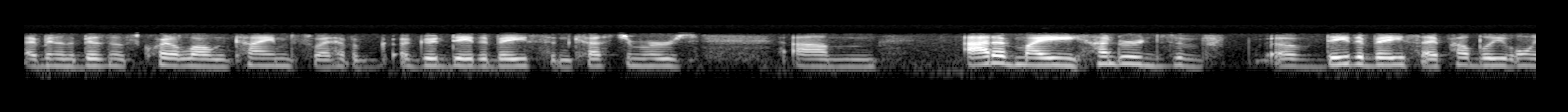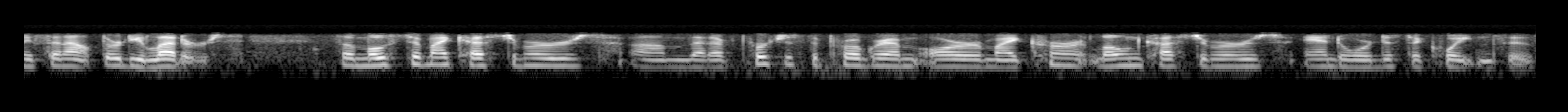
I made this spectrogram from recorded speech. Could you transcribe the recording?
I've been in the business quite a long time, so I have a, good database and customers. Um, out of my hundreds of, database, I probably only sent out 30 letters. So most of my customers um, that have purchased the program are my current loan customers and or just acquaintances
